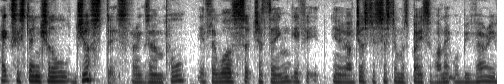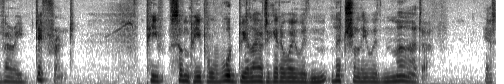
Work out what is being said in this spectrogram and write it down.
Existential justice, for example, if there was such a thing, if it, you know, a justice system was based upon it, would be very, very different. Pe- some people would be allowed to get away with m- literally with murder. Yes,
